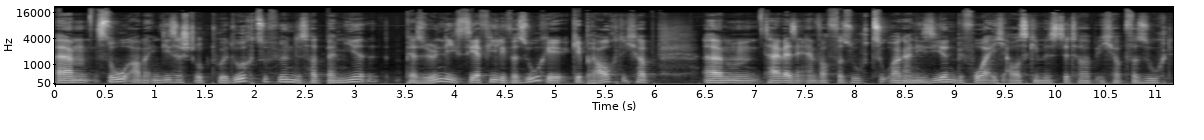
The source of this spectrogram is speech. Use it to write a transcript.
ähm, so aber in dieser Struktur durchzuführen. Das hat bei mir persönlich sehr viele Versuche gebraucht. Ich habe ähm, teilweise einfach versucht zu organisieren, bevor ich ausgemistet habe. Ich habe versucht,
